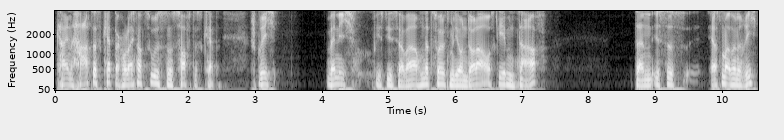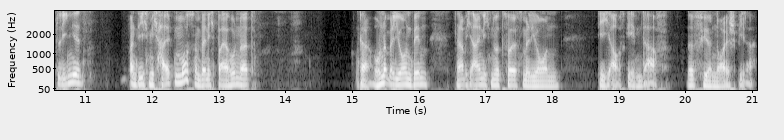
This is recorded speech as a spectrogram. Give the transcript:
kein hartes Cap, da kommen wir gleich noch zu, ist ein softes Cap. Sprich, wenn ich, wie es dieses Jahr war, 112 Millionen Dollar ausgeben darf, dann ist es erstmal so eine Richtlinie, an die ich mich halten muss. Und wenn ich bei 100, ja, 100 Millionen bin, dann habe ich eigentlich nur 12 Millionen, die ich ausgeben darf ne, für neue Spieler.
